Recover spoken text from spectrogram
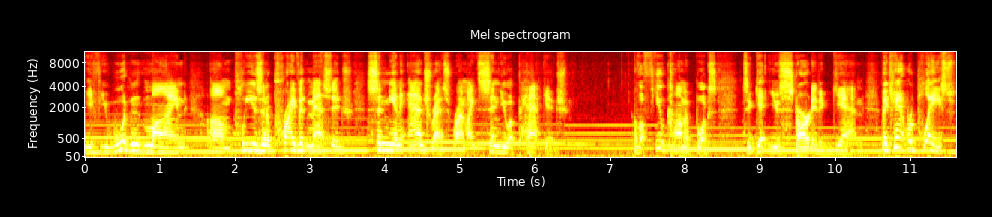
if you wouldn't mind, um, please in a private message send me an address where I might send you a package of a few comic books to get you started again. They can't replace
